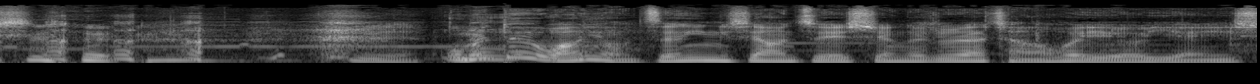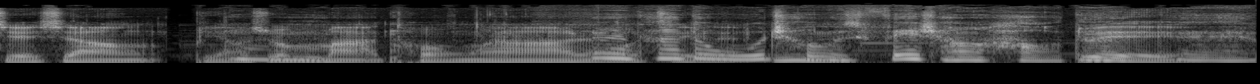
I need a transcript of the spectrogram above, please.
是是，我们对王永增印象最深刻，就是他常常会有演一些像，比方说马童啊，因、嗯、为他的武丑非常好的。对对，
